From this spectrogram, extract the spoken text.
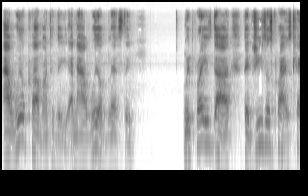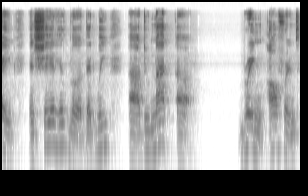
I will come unto thee, and I will bless thee. We praise God that Jesus Christ came and shed his blood, that we uh, do not uh, bring offerings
